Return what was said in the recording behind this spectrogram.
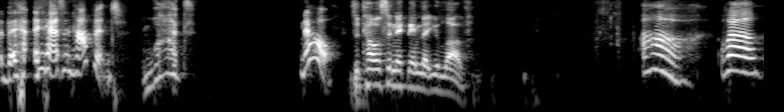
It hasn't happened. What? No. So tell us a nickname that you love. Oh, well,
